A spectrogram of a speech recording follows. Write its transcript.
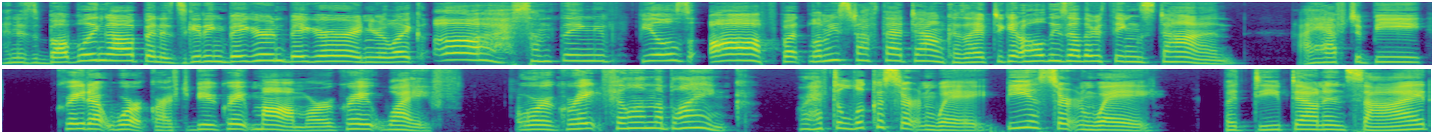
and it's bubbling up and it's getting bigger and bigger and you're like oh something feels off but let me stuff that down because i have to get all these other things done i have to be great at work or i have to be a great mom or a great wife or a great fill in the blank or i have to look a certain way be a certain way but deep down inside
